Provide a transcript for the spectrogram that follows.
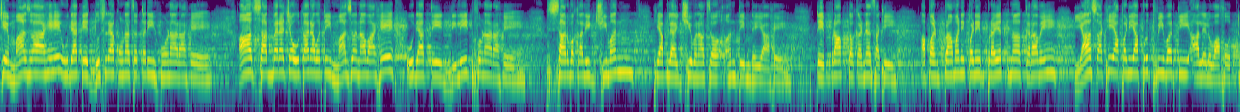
जे माझं आहे उद्या ते दुसऱ्या कोणाचं तरी होणार आहे. आज सातबाऱ्याच्या उतार्यावरती माझं नाव आहे उद्या ते डिलीट होणार आहे. सार्वकालिक जीवन हे आपल्या जीवनाचं अंतिम ध्येय आहे. ते प्राप्त करण्यासाठी आपण प्रामाणिकपणे प्रयत्न करावे. यासाठी आपण या पृथ्वीवरती आलेलो आहोत.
